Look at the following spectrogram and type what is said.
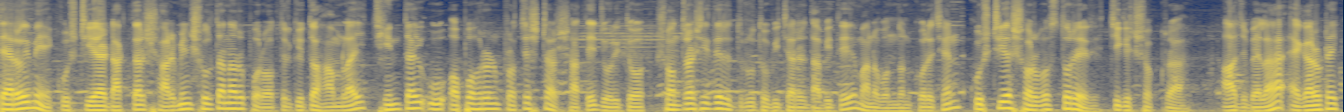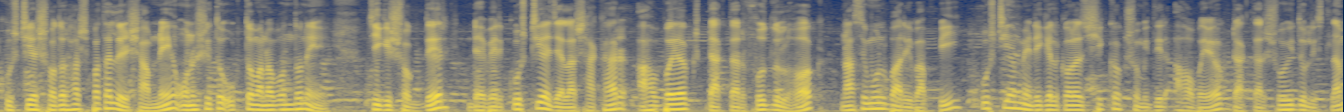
তেরোই মে কুষ্টিয়ার ডাক্তার শারমিন সুলতানার উপর অতর্কিত হামলায় ছিনতাই ও অপহরণ প্রচেষ্টার সাথে জড়িত সন্ত্রাসীদের দ্রুত বিচারের দাবিতে মানববন্ধন করেছেন কুষ্টিয়া সর্বস্তরের চিকিৎসকরা। আজ বেলা এগারোটায় কুষ্টিয়া সদর হাসপাতালের সামনে অনুষ্ঠিত উক্ত মানববন্ধনে চিকিৎসকদের ড্যাবের কুষ্টিয়া জেলা শাখার আহ্বায়ক ডাক্তার ফজলুল হক নাসিমুল বাড়ি বাপ্পি, কুষ্টিয়া মেডিকেল কলেজ শিক্ষক সমিতির আহ্বায়ক ডাক্তার শহীদুল ইসলাম,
